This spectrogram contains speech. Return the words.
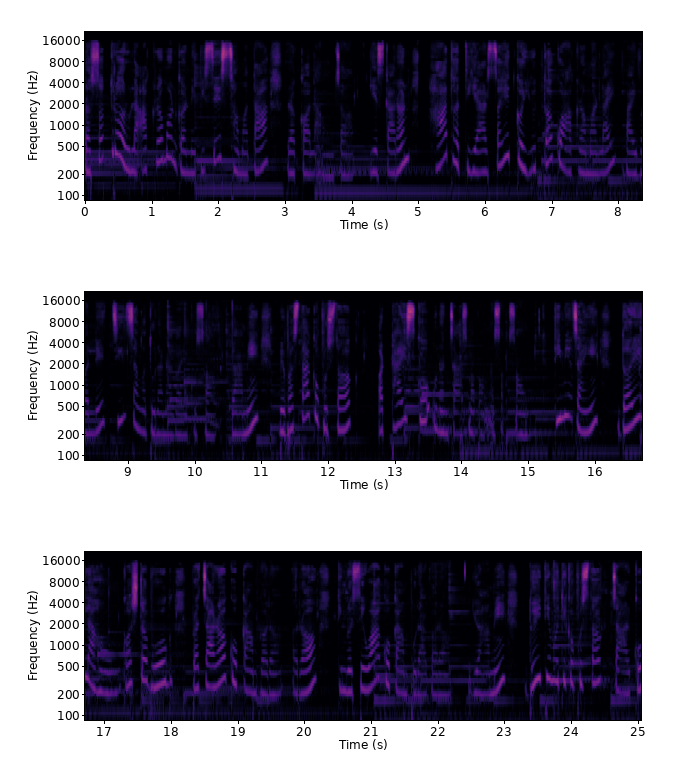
र शत्रुहरूलाई आक्रमण गर्ने विशेष क्षमता र कला हुन्छ। यसकारण हात हतियार सहितको युद्धको आक्रमणलाई बाइबलले चिलसँग तुलना गरेको छ। हामी व्यवस्थाको पुस्तक अठाइसको उन्चासमा पाउन सक्छौँ। तिमी चाहिँ दरिला हौ कष्टभोग प्रचारकको काम गर र तिम्रो सेवाको काम पुरा गर। यो हामी दुई तिमोतीको पुस्तक चारको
